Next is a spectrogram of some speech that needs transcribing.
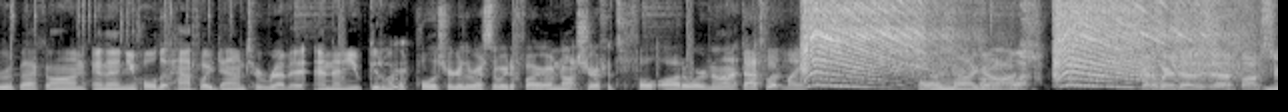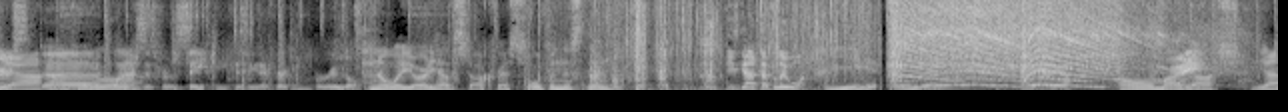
Screw it back on, and then you hold it halfway down to rev it, and then you Good work. pull the trigger the rest of the way to fire. I'm not sure if it's full auto or not. That's what my Oh my Oh, you know gosh. what? Gotta wear those uh, Bobsters Yeah, uh, putting them on. glasses for the safety because these are freaking brutal. No way, you already have stock for us? Open this thing. He's got the blue one. Yeah. All right, here we go. Oh my Ready? gosh. Yeah.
